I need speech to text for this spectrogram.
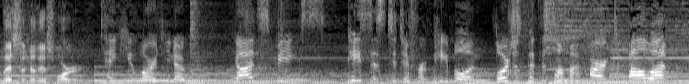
Listen to this word. Thank you, Lord. You know, God speaks pieces to different people, and Lord just put this on my heart to follow up.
